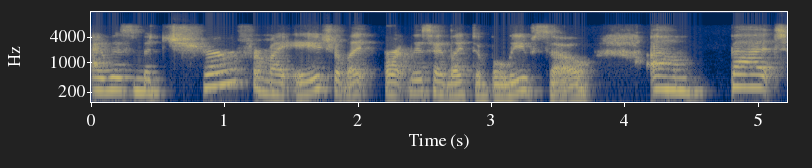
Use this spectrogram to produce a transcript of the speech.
I was mature for my age, or, like, or at least I'd like to believe so. Um, but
